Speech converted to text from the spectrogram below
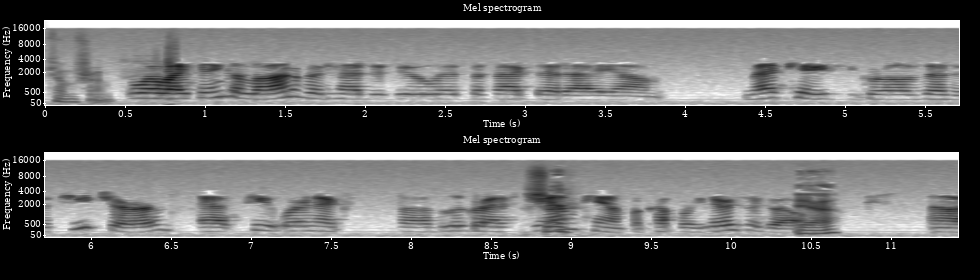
come from? Well, I think a lot of it had to do with the fact that I um, met Casey Groves as a teacher at Pete Wernick's uh, Bluegrass Jam Sure. Camp a couple of years ago. Yeah. Uh,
